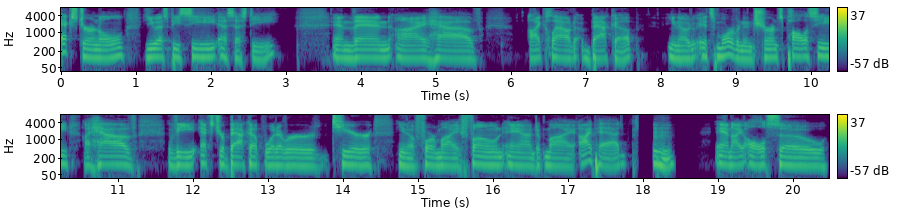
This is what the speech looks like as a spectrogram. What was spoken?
external USB C SSD. And then I have iCloud backup. You know, it's more of an insurance policy. I have the extra backup, whatever tier, you know, for my phone and my iPad. Mm-hmm. And I also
